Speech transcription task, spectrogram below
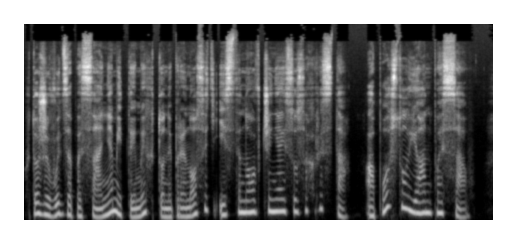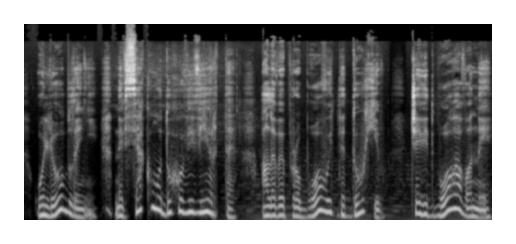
хто живуть за писанням, і тими, хто не приносить істинного вчення Ісуса Христа. Апостол Йоанн писав Улюблені, не всякому духові вірте, але випробовуйте духів, чи від Бога вони,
